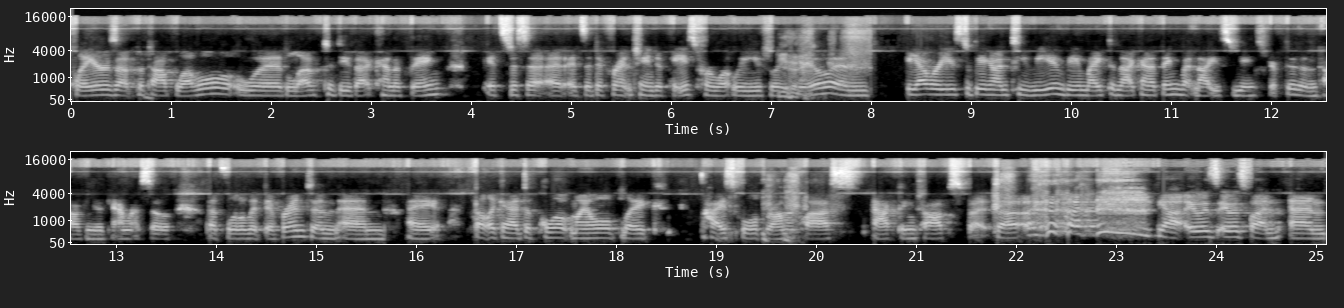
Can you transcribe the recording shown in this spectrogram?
players at the top level would love to do that kind of thing. It's just a, it's a different change of pace for what we usually yeah. do. And yeah, we're used to being on TV and being mic'd and that kind of thing, but not used to being scripted and talking to a camera. So that's a little bit different. And, and I felt like I had to pull out my old, like, high school drama class acting chops, but, uh, yeah, it was, it was fun and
